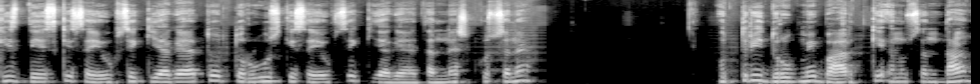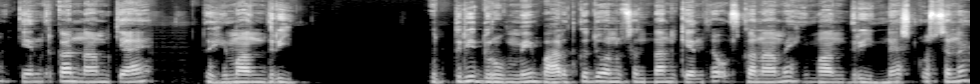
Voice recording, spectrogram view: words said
किस देश के सहयोग से किया गया तो, तो रूस के सहयोग से किया गया था। नेक्स्ट क्वेश्चन है उत्तरी ध्रुव में भारत के अनुसंधान केंद्र का नाम क्या है? तो हिमांद्री। उत्तरी ध्रुव में भारत का जो अनुसंधान केंद्र है उसका नाम है हिमांद्री। नेक्स्ट क्वेश्चन है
